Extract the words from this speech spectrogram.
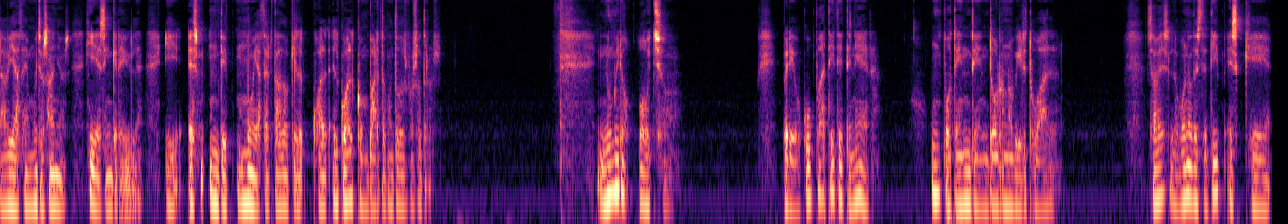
la vi hace muchos años y es increíble. Y es un tip muy acertado que el, cual, el cual comparto con todos vosotros. Número 8. Preocúpate de tener un potente entorno virtual. ¿Sabes? Lo bueno de este tip es que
